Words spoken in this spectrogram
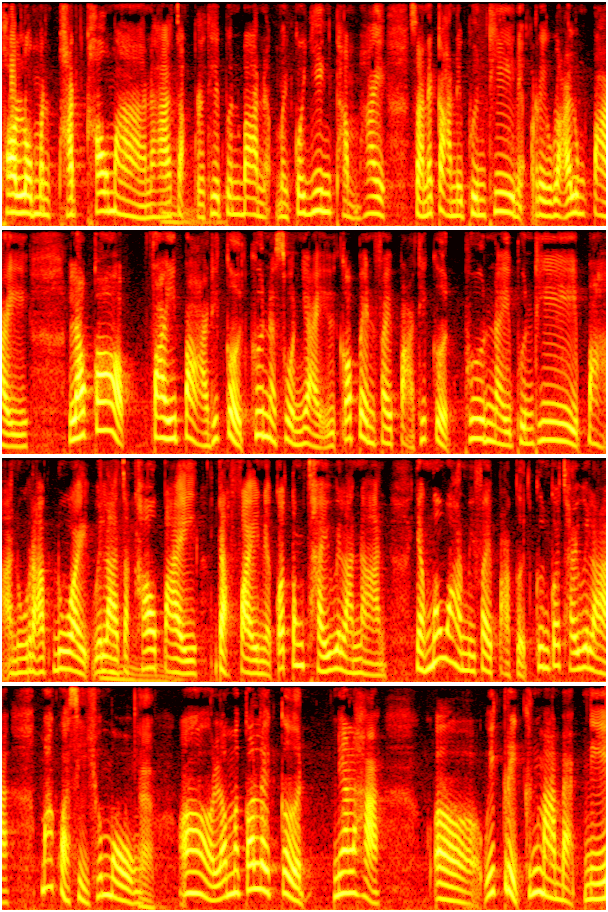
พอลมมันพัดเข้ามานะคะจากประเทศเพื่อนบ้านเนี่ยมันก็ยิ่งทำให้สถานการณ์ในพื้นที่เนี่ยเร็วร้ายลงไป แล้วก็ไฟป่าที่เกิดขึ้นน่ะส่วนใหญ่ก็เป็นไฟป่าที่เกิดขึ้นในพื้นที่ป่าอนุรักษ์ด้วย เวลาจะเข้าไปดับไฟเนี่ยก็ต้องใช้เวลานาน อย่างเมื่อวานมีไฟป่าเกิดขึ้นก็ใช้เวลามากกว่า 4 ชั่วโมงครับเออแล้วมันก็เลยเกิดเนี่ยแหละค่ะเอ่อ วิกฤตขึ้นมาแบบนี้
